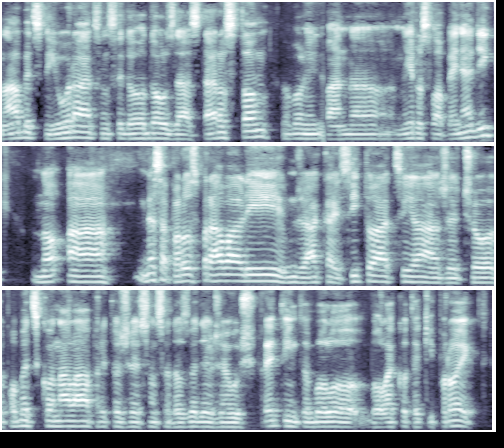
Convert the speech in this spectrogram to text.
na obecný úrad, som si dohodol za starostom, to bol pán ehm, Miroslav Beňadik. No a sme sa porozprávali, že aká je situácia, že čo obec konala, pretože som sa dozvedel, že už predtým to bolo, bol ako taký projekt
